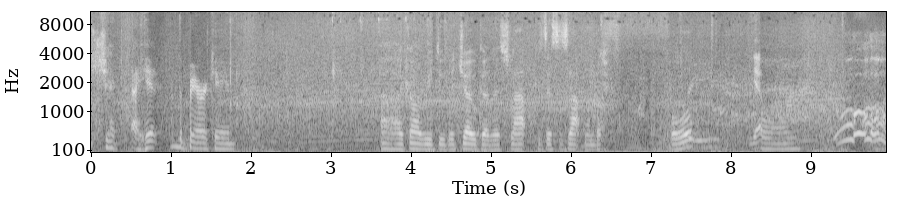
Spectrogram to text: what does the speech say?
Shit, I hit the barricade. Oh, I gotta redo the Joker this lap because this is lap number four. Yep. Ooh,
